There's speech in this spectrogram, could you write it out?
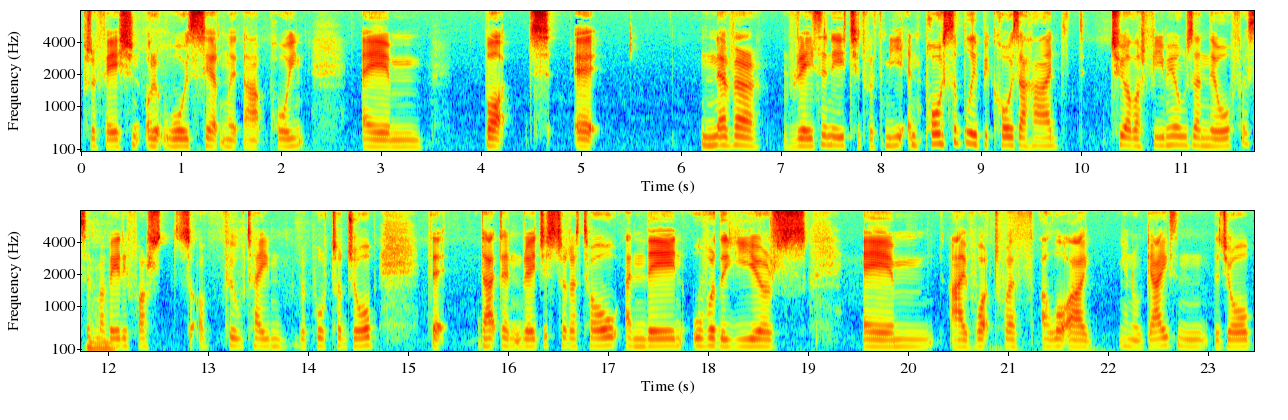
profession, or it was certainly at that point. Um, but it never resonated with me, and possibly because I had two other females in the office in my very first sort of full time reporter job, that that didn't register at all. And then over the years, um, I've worked with a lot of you know guys in the job,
